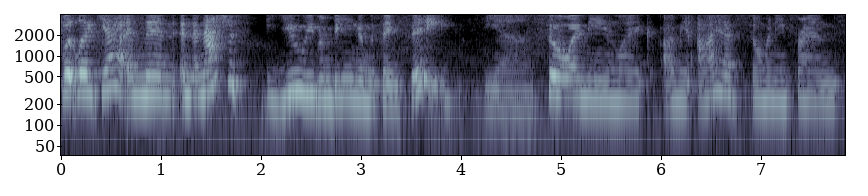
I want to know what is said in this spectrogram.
But like, yeah, and then and then that's just you even being in the same city. yeah So I mean, like, I mean, I have so many friends.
